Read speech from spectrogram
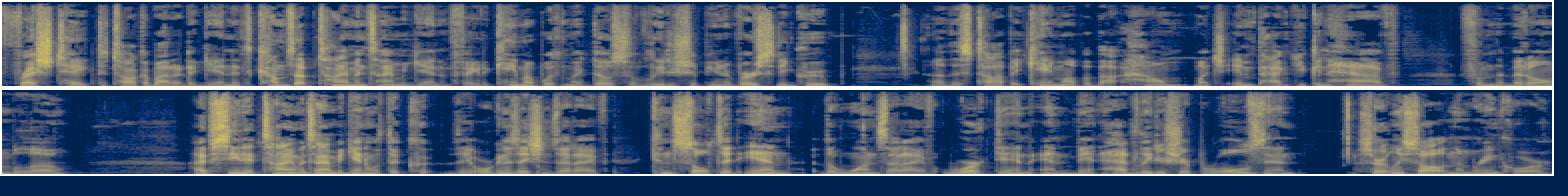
fresh take to talk about it again. It comes up time and time again. In fact, it came up with my Dose of Leadership University group uh, this topic came up about how much impact you can have from the middle and below. I've seen it time and time again with the the organizations that I've consulted in, the ones that I've worked in and been, had leadership roles in. Certainly saw it in the Marine Corps.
